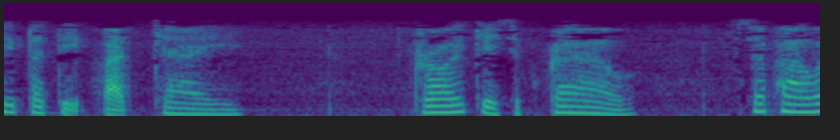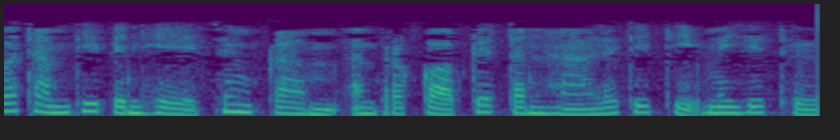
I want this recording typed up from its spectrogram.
ธิปติปัจจัยร้อยเจ็ดสิบเก้าสภาวธรรมที่เป็นเหตุซึ่งกรรมอันประกอบด้วยตัณหาและทิฏฐิไม่ยึดถื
